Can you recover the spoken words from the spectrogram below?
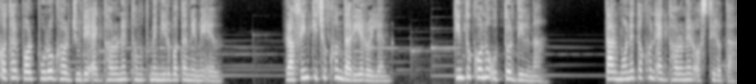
কথার পর পুরো ঘর জুড়ে এক ধরনের থমথমে নির্বতা নেমে এল। রাফিন কিছুক্ষণ দাঁড়িয়ে রইলেন। কিন্তু কোনো উত্তর দিল না। তার মনে তখন এক ধরনের অস্থিরতা।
